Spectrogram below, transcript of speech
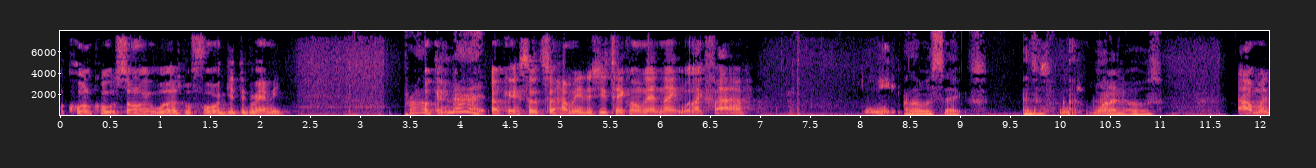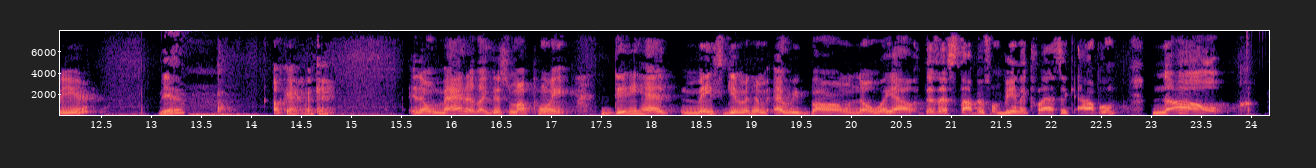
quote unquote song it was before get the Grammy? Probably Okay. not. Okay, so so how many did she take home that night? What, like five? I thought it was six. It's one of those. Album of the year? Yeah. Okay, okay. It don't matter. Like this is my point. Diddy had Mase giving him every bar on No Way Out. Does that stop it from being a classic album? No.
